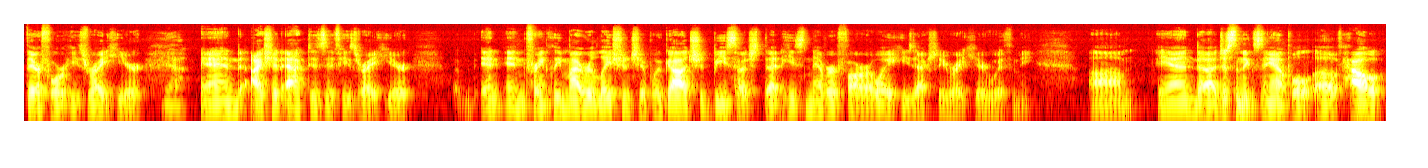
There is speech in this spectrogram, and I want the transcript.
Therefore, He's right here, Yeah. and I should act as if He's right here. And, and frankly, my relationship with God should be such that He's never far away. He's actually right here with me. Um, and uh, just an example of how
